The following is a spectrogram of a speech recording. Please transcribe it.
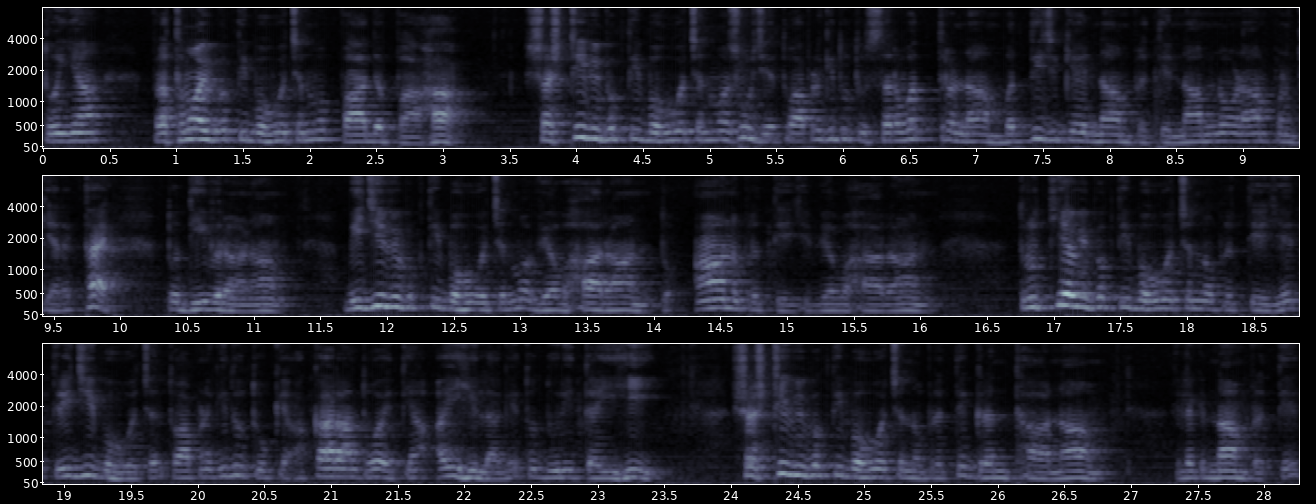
તો અહીંયા પ્રથમા વિભક્તિ બહુવચનમાં પાદપાહા. ષષ્ઠી વિભક્તિ બહુવચનમાં શું છે? તો આપણે કીધું હતું સર્વત્ર નામ. બધી જગ્યાએ નામ પ્રત્યે. નામનો નામ પણ ક્યારેક થાય. તો દીવરાણામ. બીજી વિભક્તિ બહુવચનમાં વ્યવહારાન તો આન પ્રત્યે છે વ્યવહારાન તૃતીય વિભક્તિ બહુવચનનો પ્રત્યય છે ત્રીજી બહુવચન તો આપણે કીધું હતું કે અકારાંત હોય ત્યાં અહી લાગે તો દુરિતૈહી ષષ્ઠી વિભક્તિ બહુવચનનો પ્રત્યય ગ્રંથાનામ એટલે કે નામ પ્રત્યે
